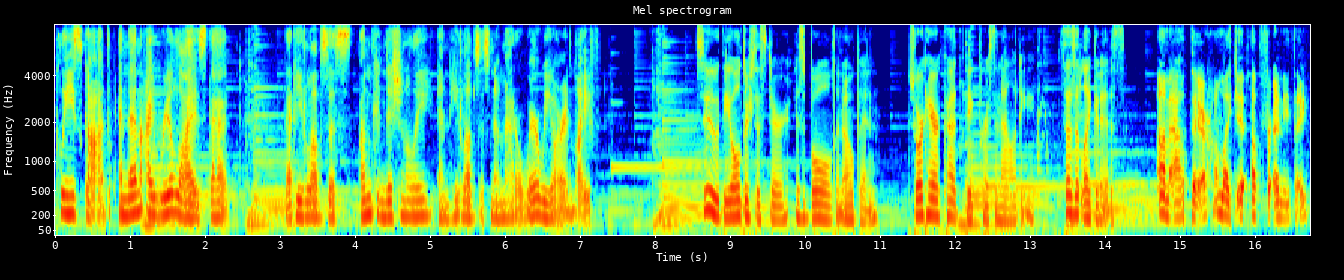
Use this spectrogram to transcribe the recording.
please God. And then I realized that that he loves us unconditionally and he loves us no matter where we are in life. Sue, the older sister, is bold and open. Short haircut, big personality. Says it like it is. I'm out there. I'm like up for anything.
